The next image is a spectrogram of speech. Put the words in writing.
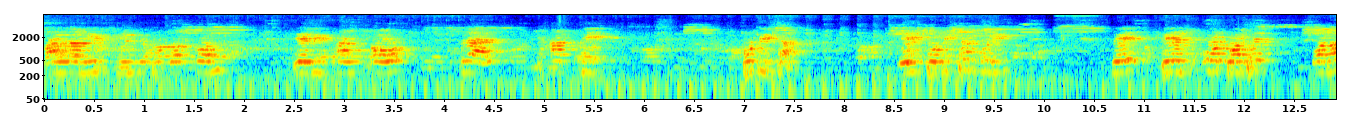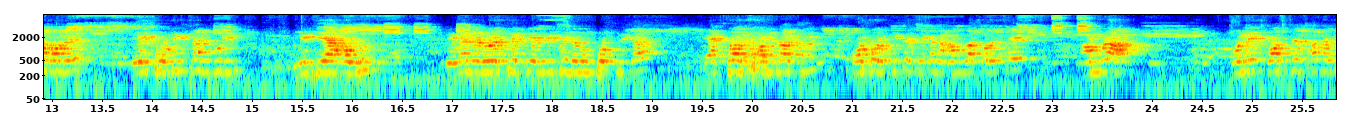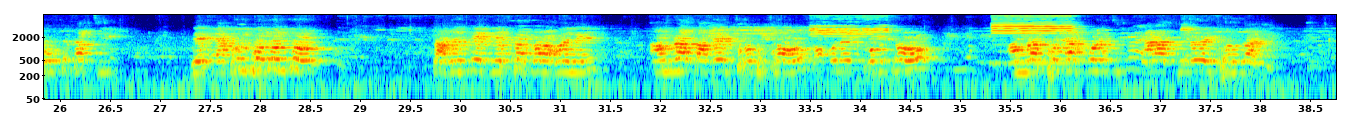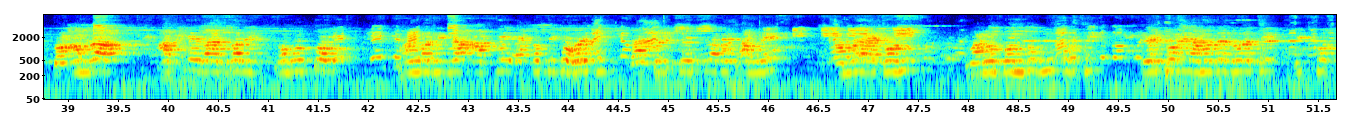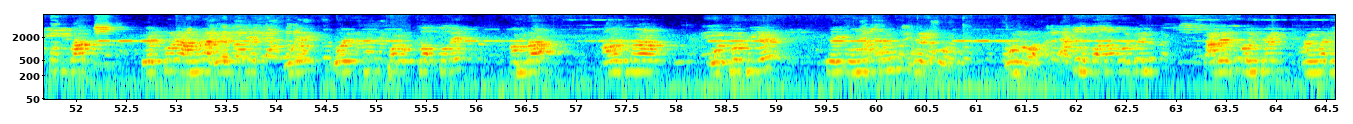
Bangla news twenty four dot প্রায় সাতটি প্রতিষ্ঠান এই প্রতিষ্ঠানগুলি বেশ ও কথা বলে এই প্রতিষ্ঠানগুলি মিডিয়া হাউস এখানে রয়েছে টেলিভিশন এবং পত্রিকা, একদল সন্ত্রাসী অতর্কিতে সেখানে হামলা করেছে। আমরা অনেক কষ্টের সাথে বলতে চাচ্ছি যে এখন পর্যন্ত তাদেরকে গ্রেপ্তার করা হয়নি। আমরা তাদের ছবি সহ সকলের ছবি সহ আমরা প্রচার করেছি কারা ছিল এই সন্ত্রাসী। তো আমরা আজকে রাজবাড়ির সমস্ত সাংবাদিকরা আজকে একত্রিত হয়েছি। সামনে আমরা এখন মানববন্ধন করছি। এরপরে আমাদের রয়েছে বিক্ষোভ প্রতিবাদ। এরপরে আমরা ঘুরে পরিস্থিতি সড়ক চত্বরে আমরা আলোচনা মধ্য দিয়ে এই অনুষ্ঠান শেষ করব। ধন্যবাদ। এখন কথা বলবেন কালের কণ্ঠের সাংবাদিক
